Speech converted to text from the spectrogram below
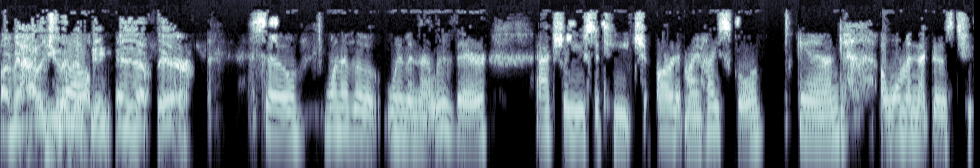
I mean, how did you end up getting ended up there? So one of the women that lived there actually used to teach art at my high school and a woman that goes to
